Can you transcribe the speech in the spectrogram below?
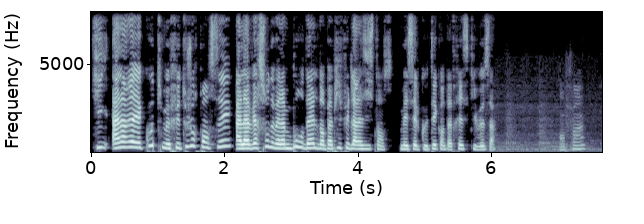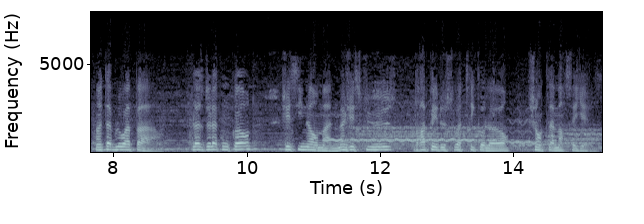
qui, à la réécoute, me fait toujours penser à la version de Madame Bourdelle dans Papy fait de la résistance. Mais c'est le côté cantatrice qui veut ça. Enfin, un tableau à part. Place de la Concorde, Jessie Norman, majestueuse, drapée de soie tricolore, chante la Marseillaise.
